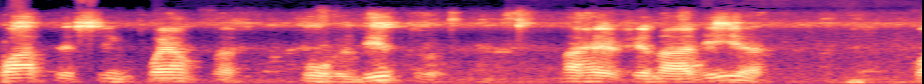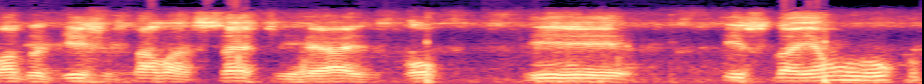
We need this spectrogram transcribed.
R$ 4,50 por litro na refinaria, quando o diesel estava R$ 7,00 e pouco, e isso daí é um lucro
